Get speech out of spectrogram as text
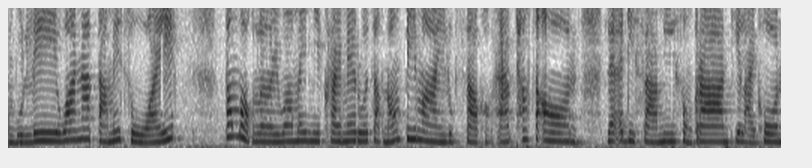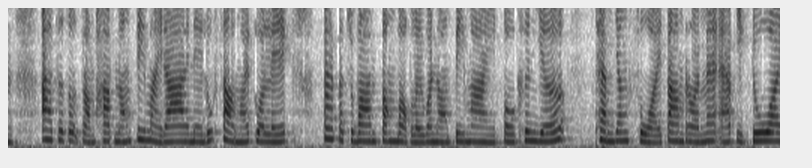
นบูลลี่ว่าหน้าตาไม่สวย ต้องบอกเลยว่าไม่มีใครไม่รู้จักน้องปีใหม่ลูกสาวของแอปทักษะออนและอดีตสามีสงกรานต์ที่หลายคน อาจจะจดจำภาพน้องปีใหม่ได้ในลูกสาวน้อยตัวเล็ก แต่ปัจจุบันต้องบอกเลยว่าน้องปีใหม่โตขึ้นเยอะ แถมยังสวยตามรอยแม่แอปอีกด้วย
